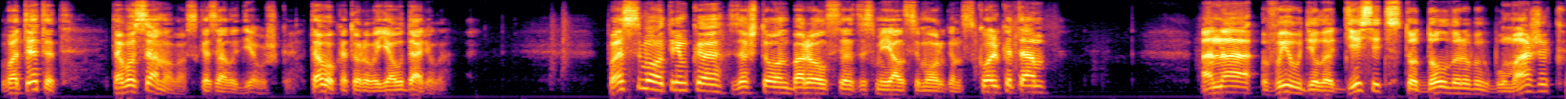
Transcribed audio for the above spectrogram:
«Вот этот Того самого, сказала девушка. Того, которого я ударила. Посмотрим-ка, за что он боролся, засмеялся Морган. Сколько там? Она выудила 10 100-долларовых бумажек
